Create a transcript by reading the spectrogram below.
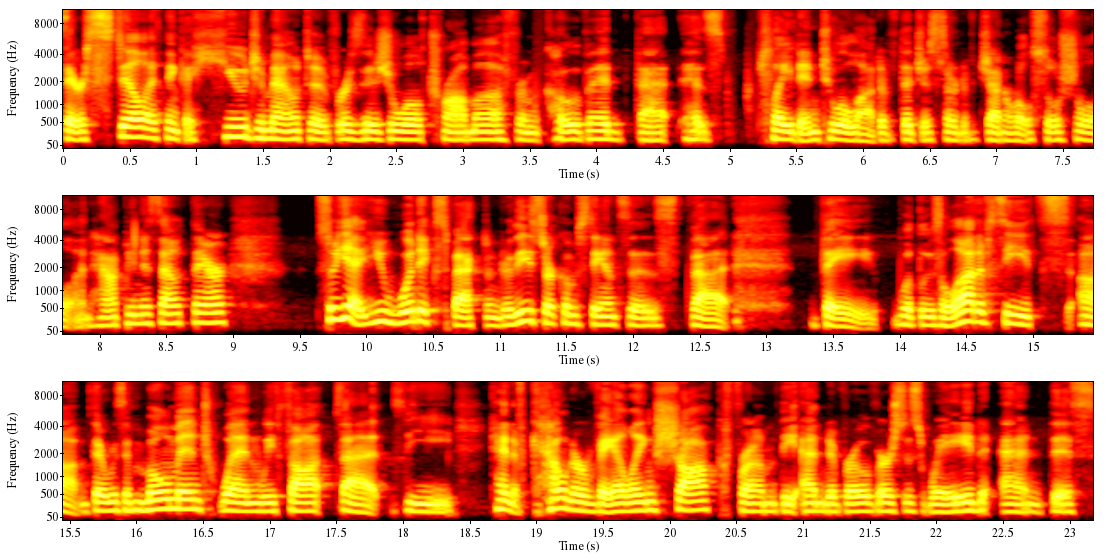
There's still i think a huge amount of residual trauma from covid that has played into a lot of the just sort of general social unhappiness out there. So, yeah, you would expect under these circumstances that they would lose a lot of seats. Um, there was a moment when we thought that the kind of countervailing shock from the end of Roe versus Wade and this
